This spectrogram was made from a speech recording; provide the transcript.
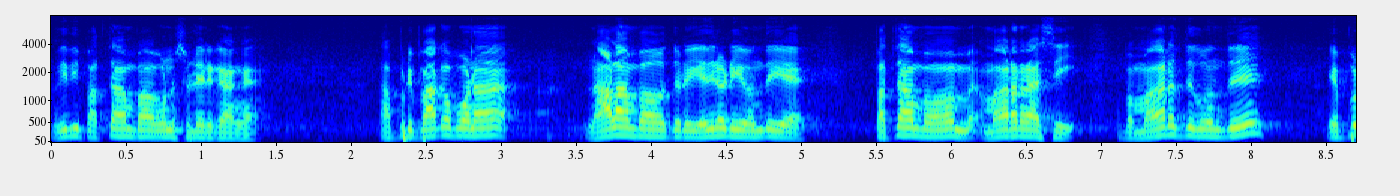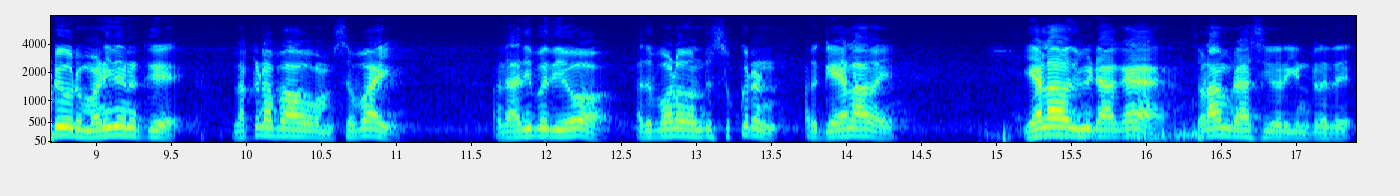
விதி பத்தாம் பாவம்னு சொல்லியிருக்காங்க. அப்படி பார்க்க போனால் நாலாம் பாவத்துடைய எதிரடி வந்து பத்தாம் பாவம் ம- இப்போ மகரத்துக்கு வந்து எப்படி ஒரு மனிதனுக்கு லக்ன பாவம் செவ்வாய் அந்த அதிபதியோ அதுபோல் வந்து சுக்கரன் அதுக்கு ஏழாம் ஏழாவது வீடாக துலாம் ராசி வருகின்றது.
